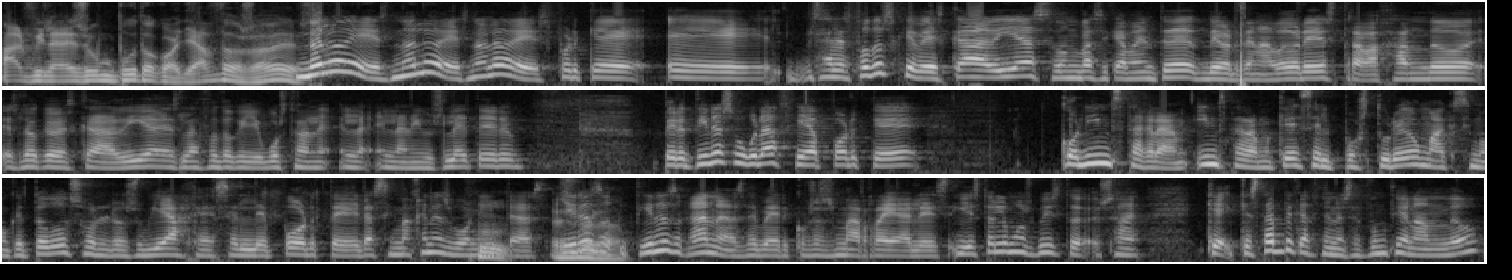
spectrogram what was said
al final es un puto collazo, ¿sabes? No lo es, no lo es, no lo es, porque eh, o sea, las fotos que ves cada día son básicamente de ordenadores, trabajando, es lo que ves cada día, es la foto que yo he puesto en la newsletter. Pero tiene su gracia porque con Instagram, Instagram, que es el postureo máximo, que todos son los viajes, el deporte, las imágenes hmm, bonitas, tienes, ganas de ver cosas más reales. Y esto lo hemos visto, o sea, que, esta aplicación esté funcionando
